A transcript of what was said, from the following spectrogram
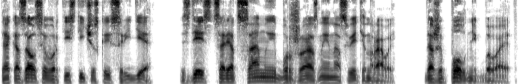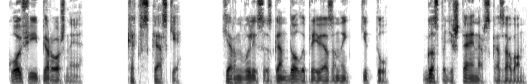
Ты оказался в артистической среде. Здесь царят самые буржуазные на свете нравы. Даже полдник бывает. Кофе и пирожные как в сказке. Керн вылез из гондолы, привязанной к киту. «Господи, Штайнер», — сказал он,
